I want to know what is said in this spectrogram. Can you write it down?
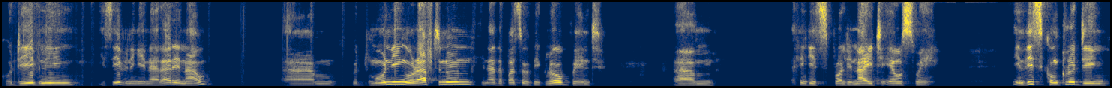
Good evening. It's evening in Harare now. Um, good morning or afternoon in other parts of the globe. And um, I think it's probably night elsewhere. In this concluding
